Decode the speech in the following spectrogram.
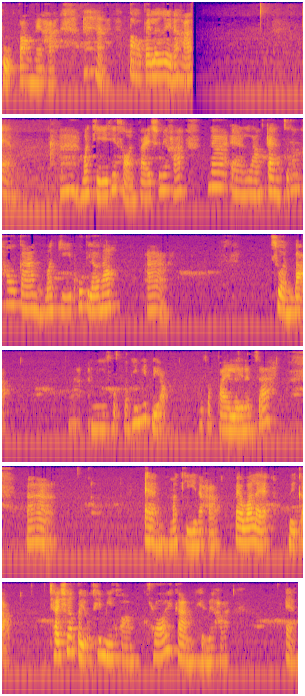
ถูกต้องไหมคะอ่าต่อไปเลยนะคะ เมื่อกี้ที่สอนไปใช่ไหมคะ หน้าแอนหลังแอนจะต้องเท่ากัน เมื่อกี้พูดไปแล้วเนาะอ่า ส่วนบักอ่าอันนี้ทบทวนให้นิดเดียวก็จะไปเลยนะจ๊ะอ่าแอนเมื่อกี้นะคะ แปลว่าและหรือกับ ใช้เชื่อมประโยคที่มีความคล้อยกันเห็นไหมคะ and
